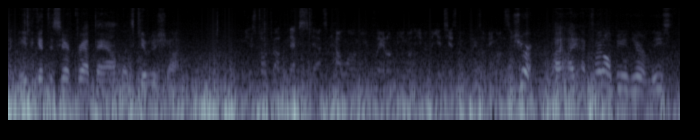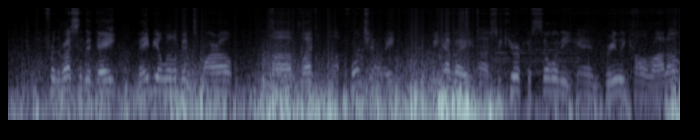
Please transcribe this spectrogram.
I need to get this aircraft down, let's give it a shot. Can you just talk about next steps and how long you plan on being on, you know, the NTSB plans on being on scene? Sure. I, I, I plan on being here at least for the rest of the day, maybe a little bit tomorrow. Uh, but uh, fortunately, we have a, uh secure facility in Greeley, Colorado,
